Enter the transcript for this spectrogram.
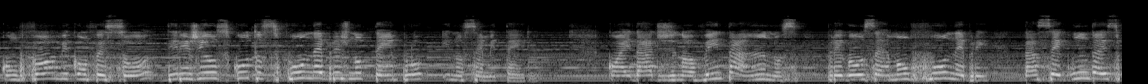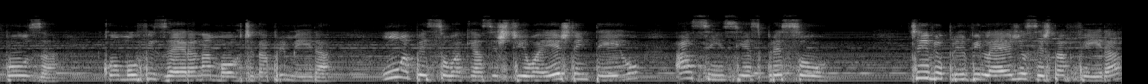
conforme confessou, dirigiu os cultos fúnebres no templo e no cemitério. Com a idade de 90 anos, pregou o sermão fúnebre da segunda esposa, como o fizera na morte da primeira. Uma pessoa que assistiu a este enterro assim se expressou. Tive o privilégio, sexta-feira,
